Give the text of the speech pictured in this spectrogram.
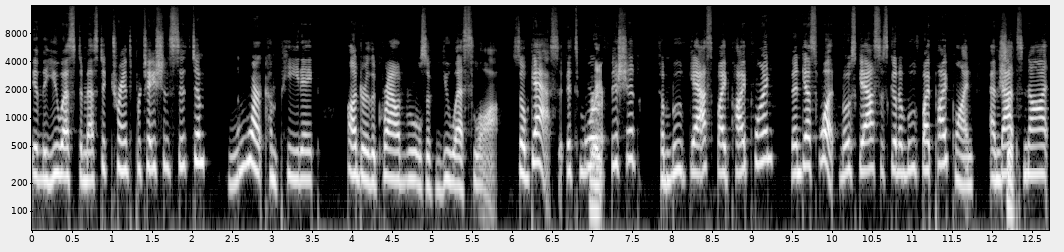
in the U.S. domestic transportation system, we are competing under the ground rules of U.S. law. So, gas, if it's more right. efficient to move gas by pipeline, then guess what? Most gas is going to move by pipeline. And sure. that's not,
